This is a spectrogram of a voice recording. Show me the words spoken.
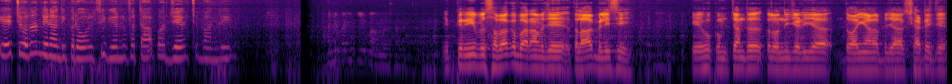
ਇਹ। ਇਹ 14 ਦਿਨਾਂ ਦੀ ਪਰੋਲ ਸੀਗੀ ਉਹਨੂੰ ਫਤਾਹਪੁਰ ਜੇਲ੍ਹ 'ਚ ਬੰਦੀ। ਇਹ ਕਰੀਬ ਸਵਾ ਕੁ 12 ਵਜੇ ਇਤਲਾਹ ਮਿਲੀ ਸੀ ਕਿ ਹੁਕਮਚੰਦ ਕਲੋਨੀ ਜਿਹੜੀ ਆ ਦਵਾਈਆਂ ਵਾਲਾ ਬਾਜ਼ਾਰ ਛਾਟੇ 'ਚ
